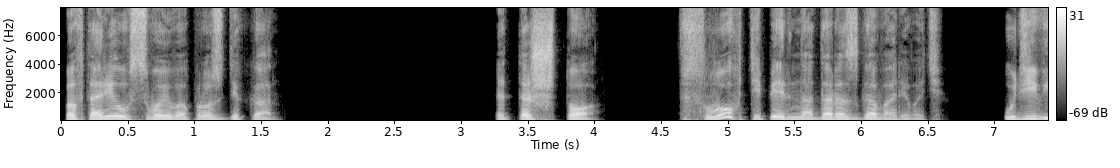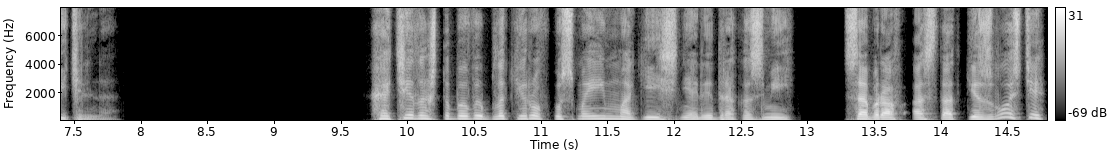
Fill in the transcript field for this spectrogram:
Повторил свой вопрос декан. Это что? Вслух теперь надо разговаривать. Удивительно. Хотела, чтобы вы блокировку с моей магией сняли, дракозмей. Собрав остатки злости,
